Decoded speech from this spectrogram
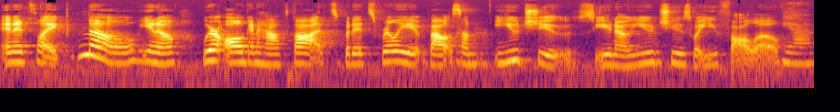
and it's like, no, you know, we're all gonna have thoughts, but it's really about some you choose, you know, you choose what you follow. Yeah.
